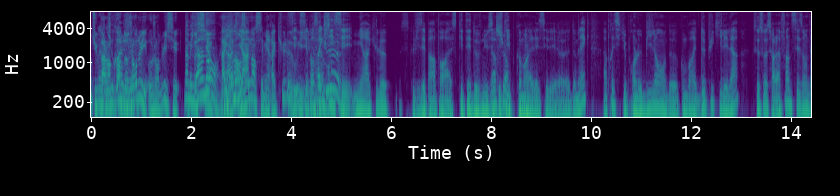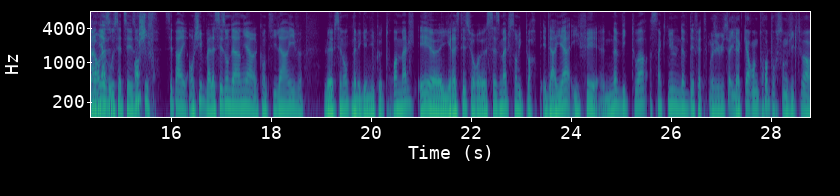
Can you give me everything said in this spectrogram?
tu, parles encore d'aujourd'hui. Aujourd'hui, c'est Non, mais il y a un an, il y a un an, il y a c'est- un an, c'est miraculeux. C'est c'est pour ça que je dis miraculeux. c'est miraculeux, ce que je disais par rapport à ce qu'était devenu Bien cette sûr. équipe, comment l'a laissé euh, Domenech. Après, si tu prends le bilan de Comboiré depuis qu'il est là, que ce soit sur la fin de saison dernière ou cette saison, En chiffres. c'est pareil. En chiffres, bah, la saison dernière, quand il arrive, le FC Nantes n'avait gagné que 3 matchs et euh, il restait sur euh, 16 matchs sans victoire. Et derrière, il fait 9 victoires, 5 nuls, 9 défaites. Moi j'ai vu ça, il a 43% de victoire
